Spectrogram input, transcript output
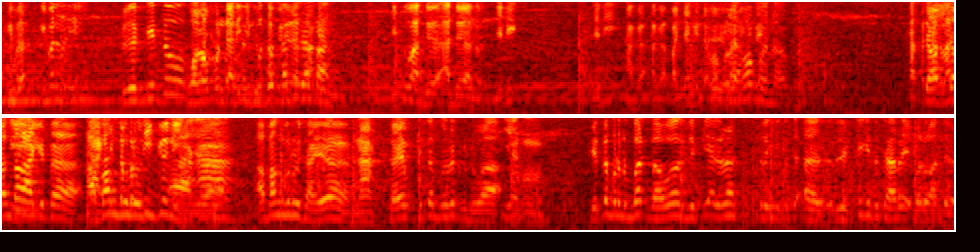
Gimana gimana tadi? Rezeki itu Walaupun ndak dijemput tapi, tapi datang. Itu ada ada anu. Jadi jadi agak agak panjang tidak apa-apa Enggak lah. apa-apa, gitu ya. enggak apa. Katakanlah Contoh si- lah kita, Nah, abang kita guru bertiga nih. Ah, iya. Abang guru saya. Nah. saya kita murid berdua. Yes. Mm. Kita berdebat bahwa rezeki adalah sering kita eh, rezeki kita cari baru ada.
